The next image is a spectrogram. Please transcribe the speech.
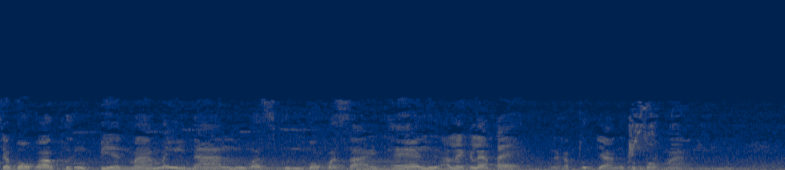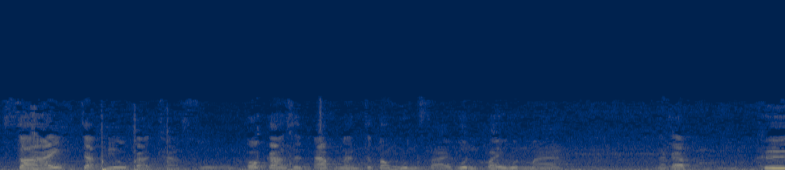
จะบอกว่าเพิ่งเปลี่ยนมาไม่นาน หรือว่าคุณบอกว่าสายแท้หรืออะไรก็แล้วแต่นะครับ ทุกอย่างที่คุณบอกมา สายจะมีโอกาสขาดสูง เพราะการเซตอัพนั้นจะต้องหมุนสายวนไปวนมานะครับ คือ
